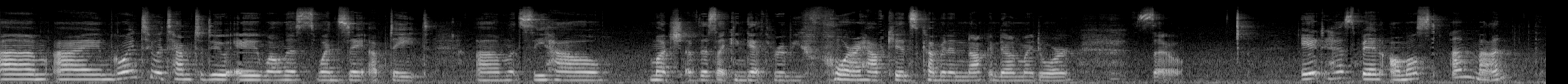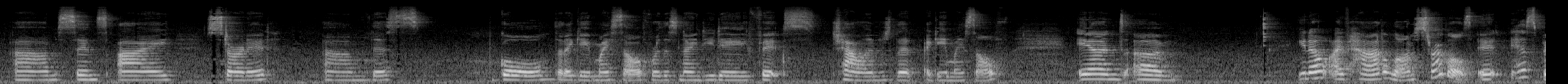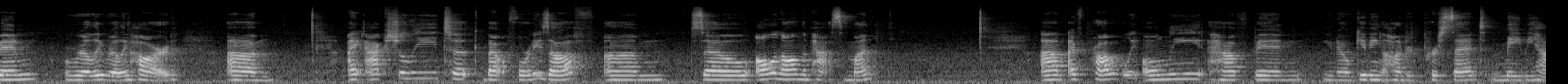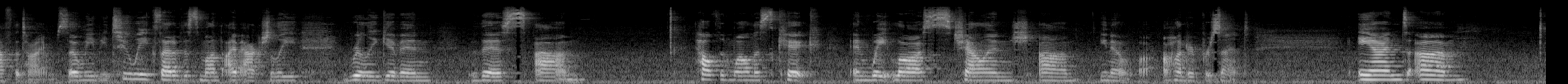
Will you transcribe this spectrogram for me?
Um, I'm going to attempt to do a Wellness Wednesday update. Um, let's see how much of this I can get through before I have kids coming and knocking down my door. So, it has been almost a month um, since I started um, this goal that I gave myself, or this 90 day fix challenge that I gave myself. And, um, you know, I've had a lot of struggles. It has been really, really hard. Um, I actually took about four days off. Um, so all in all, in the past month, um, I've probably only have been, you know, giving 100% maybe half the time. So maybe two weeks out of this month, I've actually really given this um, health and wellness kick and weight loss challenge, um, you know, 100%. And um,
